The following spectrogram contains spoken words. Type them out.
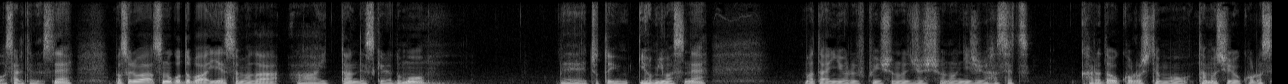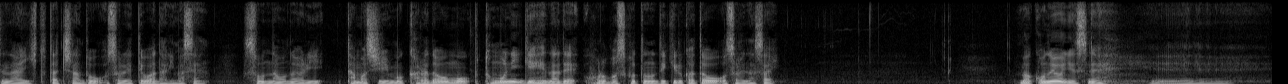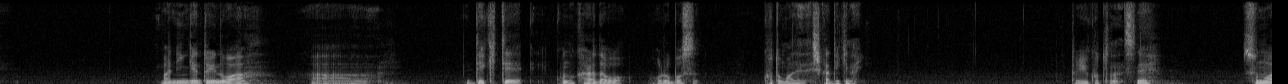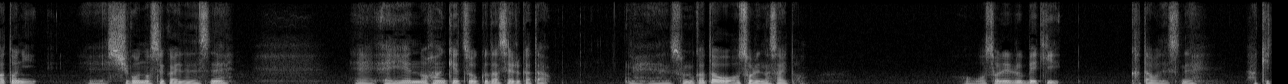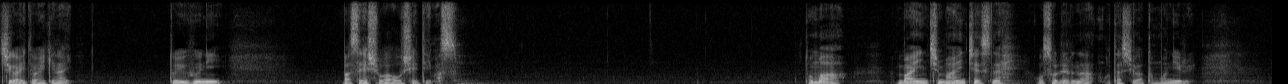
されてるんですね。まあ、それはその言葉はイエス様が言ったんですけれども、えー、ちょっと読みますね。マタイによる福音書の10章の28節体を殺しても魂を殺せない人たちなど恐れてはなりません。そんなものより魂も体をも共にゲヘナで滅ぼすことのできる方を恐れなさい。まあ、このようにですね、えー、まあ、人間というのはあできてこの体を滅ぼすことまでしかできないということなんですね。その後に、えー、死後の世界でですね、えー、永遠の判決を下せる方、えー、その方を恐れなさいと。恐れるべき方をですね履き違えてはいけないというふうに、まあ、聖書は教えています。とまあ毎日毎日ですね恐れるな私が共にいる、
